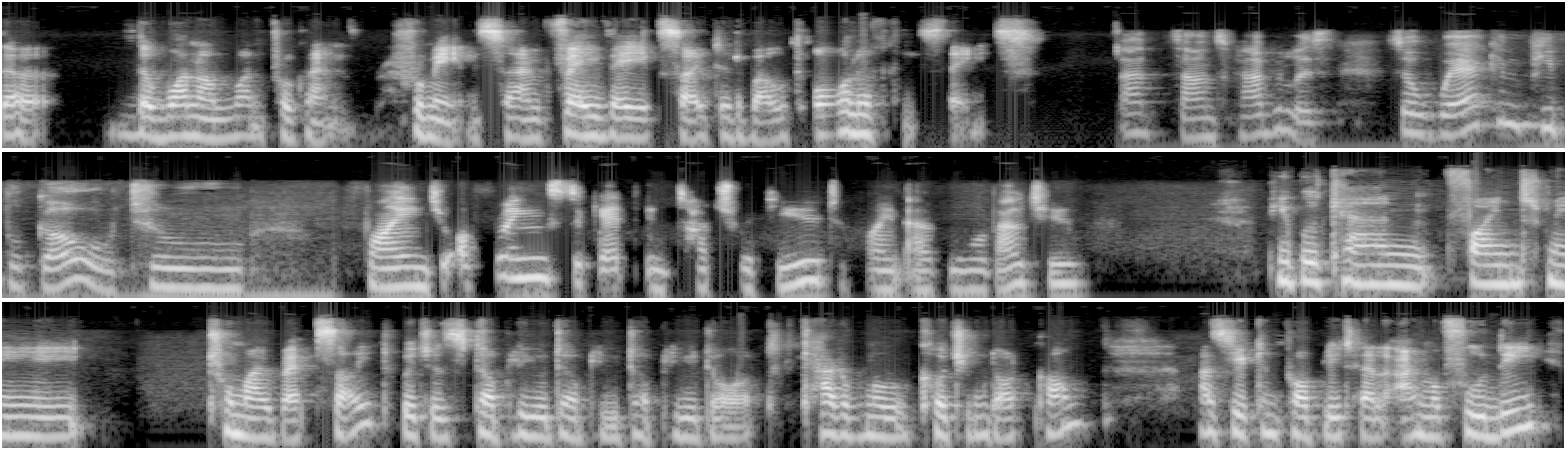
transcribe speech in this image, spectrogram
the the one-on-one program remains. So I'm very, very excited about all of these things. That sounds fabulous. So where can people go to find your offerings, to get in touch with you, to find out more about you? People can find me through my website, which is www.caramelcoaching.com. As you can probably tell, I'm a foodie.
